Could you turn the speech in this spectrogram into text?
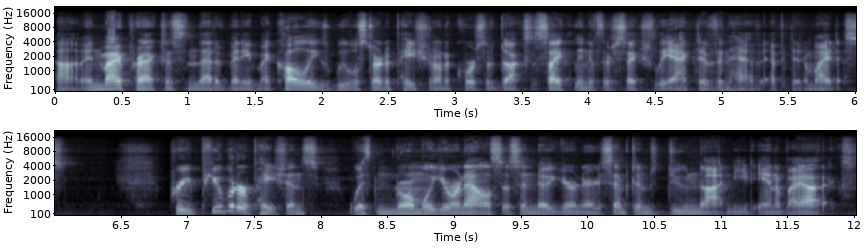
Uh, in my practice and that of many of my colleagues, we will start a patient on a course of doxycycline if they're sexually active and have epididymitis. Prepubertal patients with normal urinalysis and no urinary symptoms do not need antibiotics.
